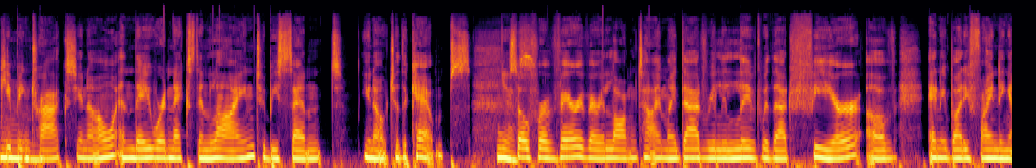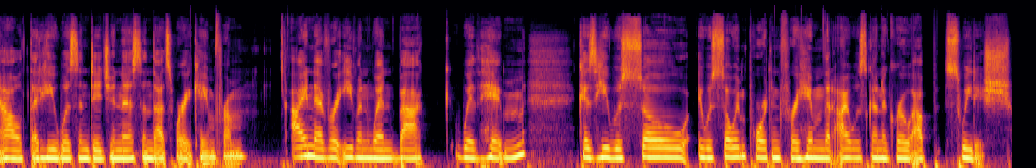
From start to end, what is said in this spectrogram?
keeping mm. tracks, you know, and they were next in line to be sent you know, to the camps. Yes. So for a very, very long time, my dad really lived with that fear of anybody finding out that he was indigenous and that's where he came from. I never even went back with him because he was so it was so important for him that I was going to grow up Swedish.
